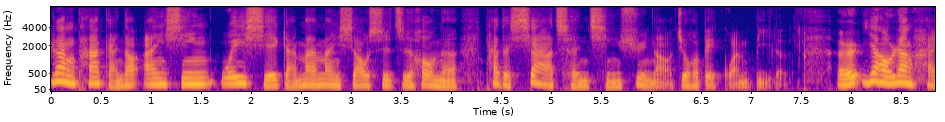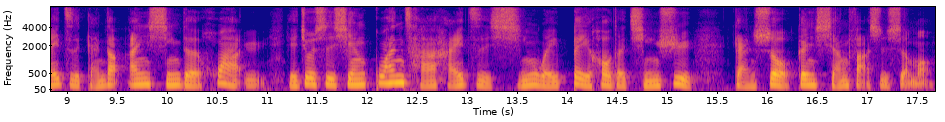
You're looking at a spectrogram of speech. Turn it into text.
让他感到安心，威胁感慢慢消失之后呢，他的下沉情绪脑就会被关闭了。而要让孩子感到安心的话语，也就是先观察孩子行为背后的情绪、感受跟想法是什么。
